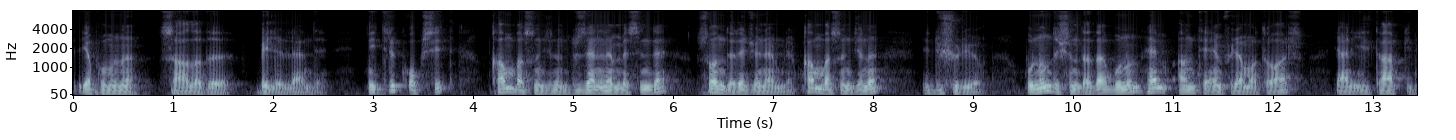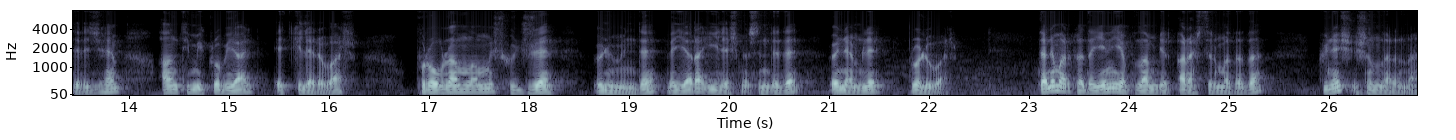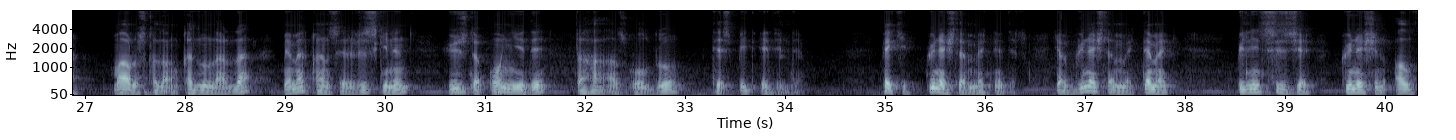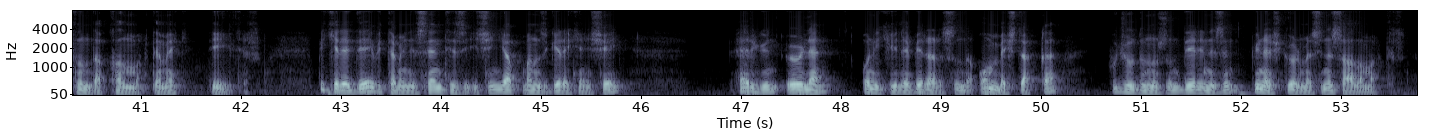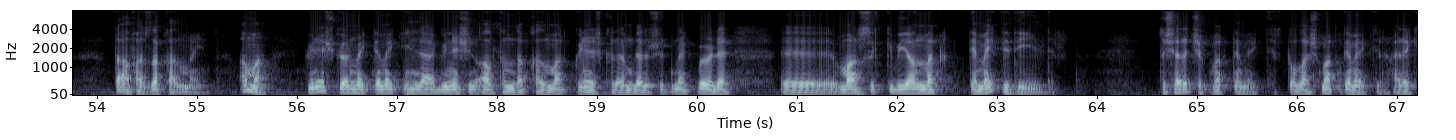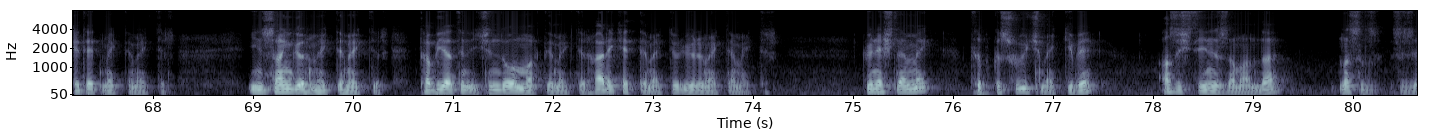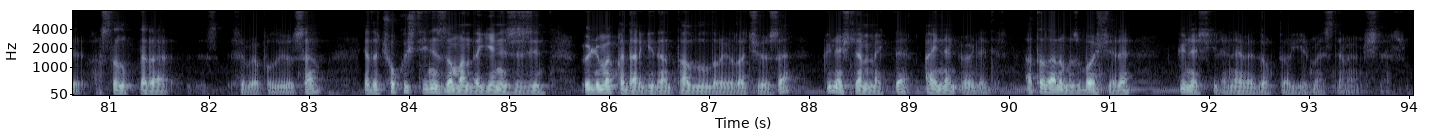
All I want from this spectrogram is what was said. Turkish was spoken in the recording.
yapımını sağladığı belirlendi. Nitrik oksit kan basıncının düzenlenmesinde son derece önemli. Kan basıncını e, düşürüyor. Bunun dışında da bunun hem anti-enflamatuar yani iltihap giderici hem antimikrobiyal etkileri var. Programlanmış hücre ölümünde ve yara iyileşmesinde de önemli rolü var. Danimarka'da yeni yapılan bir araştırmada da güneş ışınlarına maruz kalan kadınlarda meme kanseri riskinin %17 daha az olduğu tespit edildi. Peki güneşlenmek nedir? Ya güneşlenmek demek bilinçsizce güneşin altında kalmak demek değildir. Bir kere D vitamini sentezi için yapmanız gereken şey her gün öğlen 12 ile 1 arasında 15 dakika vücudunuzun, derinizin güneş görmesini sağlamaktır. Daha fazla kalmayın. Ama güneş görmek demek illa güneşin altında kalmak, güneş kremleri sürtmek, böyle e, marsık gibi yanmak demek de değildir. Dışarı çıkmak demektir, dolaşmak demektir, hareket etmek demektir. İnsan görmek demektir, tabiatın içinde olmak demektir, hareket demektir, yürümek demektir. Güneşlenmek tıpkı su içmek gibi az içtiğiniz zaman da nasıl sizi hastalıklara sebep oluyorsa ya da çok içtiğiniz zaman da yeni sizin ölüme kadar giden tablolara yol açıyorsa güneşlenmek de aynen öyledir. Atalarımız boş yere güneş girene eve doktor girmez dememişler.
